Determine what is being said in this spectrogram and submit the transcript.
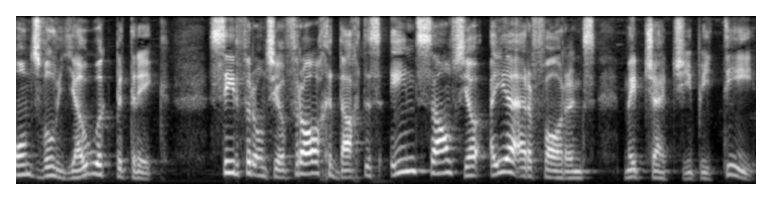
ons wil jou ook betrek. Stuur vir ons jou vrae, gedagtes en selfs jou eie ervarings met ChatGPT.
